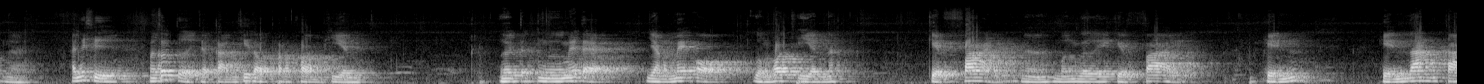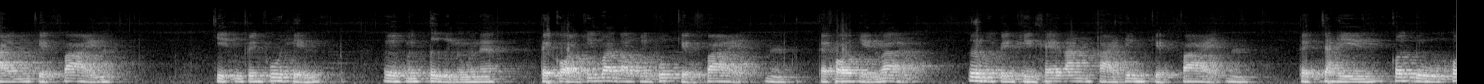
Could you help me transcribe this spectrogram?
ๆนะอันนี้คือมันก็เกิดจากการที่เราทำความเพียรเมือแม้แต่ยังไม่ออก หลวงพ่อเทียนนะเก็บฝ้ายนะเมืองเลยเก็บฝ้าย เห็น เห็นร่างกายมันเก็บฝ้ายนะจิตมันเป็นผู้เห็น เออมันตื่นลงมานะแต่ก่อนคิดว่าเราเป็นผู้เก็บฝ้ายนะแต่พอเห็นว่าเออมันเป็นเพียงแค่ร่างกายที่มันเก็บฝ้ายนะแต่ใจก็ดูก็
